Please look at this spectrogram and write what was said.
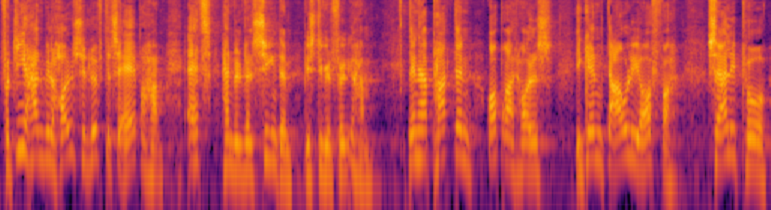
fordi han vil holde sit løfte til Abraham, at han vil velsigne dem, hvis de vil følge ham. Den her pagt, den opretholdes igennem daglige offer, særligt på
